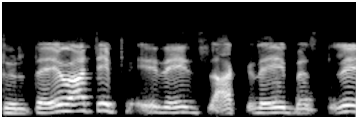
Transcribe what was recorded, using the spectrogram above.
दुर्दैवाचे फेरे साकडे बसले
